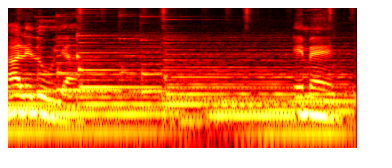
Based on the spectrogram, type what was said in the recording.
Hallelujah. Amen.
